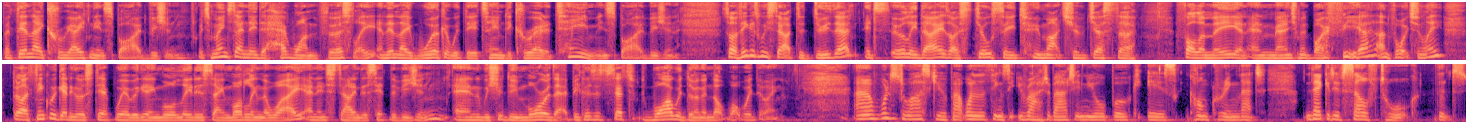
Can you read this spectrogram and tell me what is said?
but then they create an inspired vision, which means they need to have one firstly, and then they work it with their team to create a team inspired vision. So I think as we start to do that, it's early days. I still see too much of just the follow me and, and management by fear, unfortunately. But I think we're getting to a step where we're getting more leaders saying modelling the way and then starting to set the vision. And we should do more of that because that's why we're doing it, not what we're doing. And I wanted to ask you about one of the things that you write about in your book is conquering that negative self talk that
